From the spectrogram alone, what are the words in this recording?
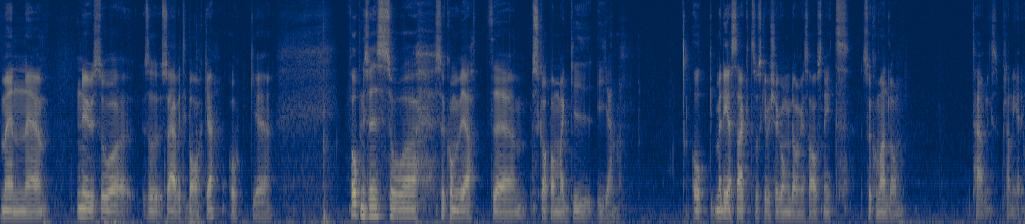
Men eh, nu så, så, så är vi tillbaka och eh, förhoppningsvis så, så kommer vi att eh, skapa magi igen. Och med det sagt så ska vi köra igång dagens avsnitt som kommer handla om tävlingsplanering.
